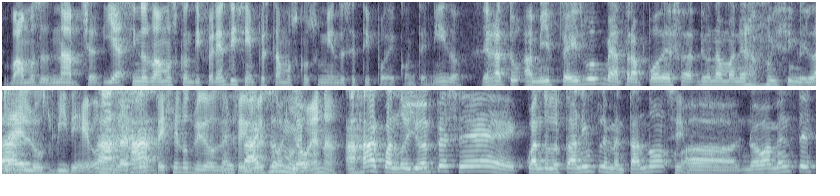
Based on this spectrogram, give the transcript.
vamos a Snapchat y así nos vamos con diferente y siempre estamos consumiendo ese tipo de contenido. Deja tú, a mí Facebook me atrapó de, esa, de una manera muy similar. La de los videos, la estrategia de los videos de Facebook, eso es muy buena. Ajá, cuando yo empecé, cuando lo estaban implementando ah, nuevamente,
